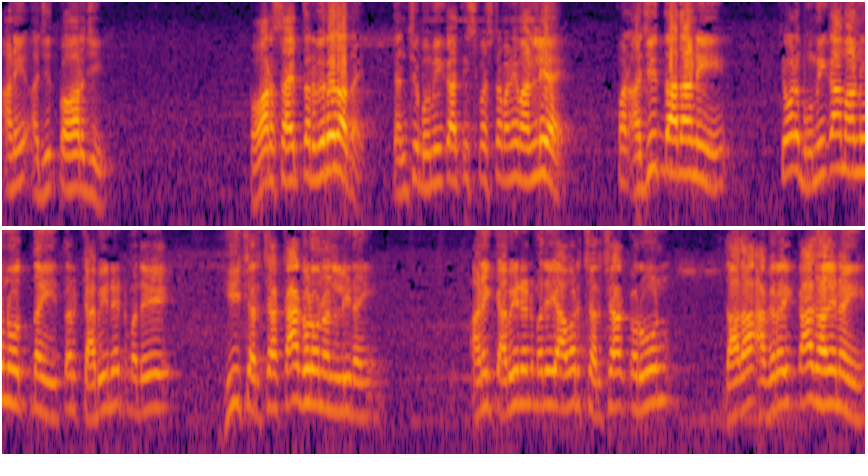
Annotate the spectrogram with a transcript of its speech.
आणि अजित पवारजी. पवार साहेब तर विरोधात आहेत. त्यांची भूमिका ती स्पष्टपणे मांडली आहे. पण अजितदादांनी केवळ भूमिका मांडून होत नाही तर कॅबिनेटमध्ये ही चर्चा का घडवून आणली नाही? आणि कॅबिनेटमध्ये यावर चर्चा करून दादा आग्रही का झाले नाही?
